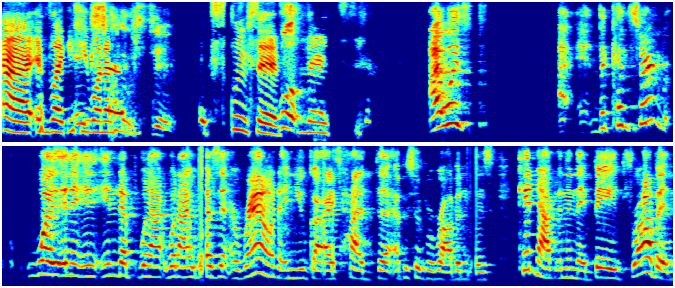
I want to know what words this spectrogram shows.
uh, if like if you want to Exclusive. Well, there's I was I, the concern was, and it, it ended up when I when I wasn't around, and you guys had the episode where Robin was kidnapped, and then they bathed Robin.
